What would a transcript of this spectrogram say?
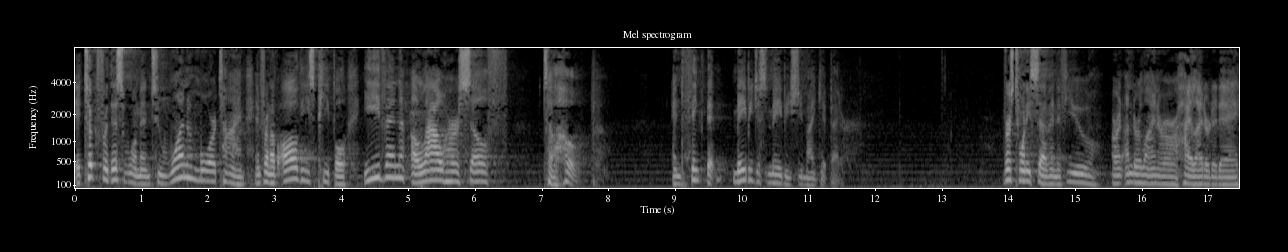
it took for this woman to one more time, in front of all these people, even allow herself to hope and think that maybe, just maybe, she might get better. Verse 27, if you are an underliner or a highlighter today,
